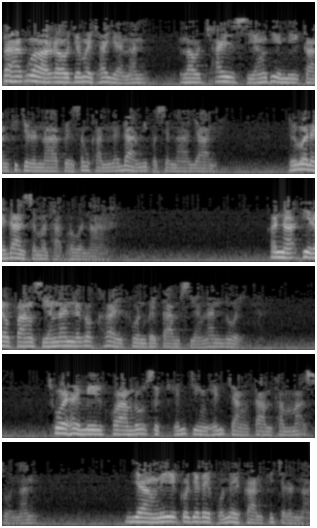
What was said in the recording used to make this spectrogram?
ถ้าหากว่าเราจะไม่ใช้อย่างนั้น เราใช้เสียงที่มีการพิจารณาเป็นสำคัญในด้านมิปัสนาญาณหรือว่าในด้านสมถภาวนา ขณะที่เราฟังเสียงนั้นแล้วก็ใคร่ควรไปตามเสียงนั้นด้วย ช่วยให้มีความรู้สึกเห็นจริงเห็นจังตามธรรมะส่วนนั้น อย่างนี้ก็จะได้ผลในการพิจารณา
